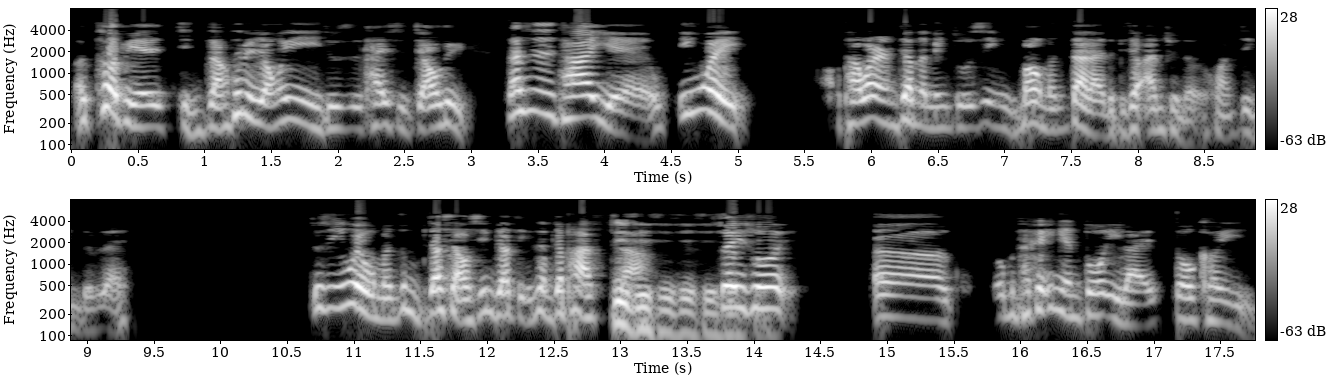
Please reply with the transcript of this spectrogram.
呃，特别紧张，特别容易就是开始焦虑。但是他也因为台湾人这样的民族性，帮我们带来的比较安全的环境，对不对？就是因为我们这么比较小心、比较谨慎、比较怕死啊.所以说，呃，我们才可以一年多以来都可以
